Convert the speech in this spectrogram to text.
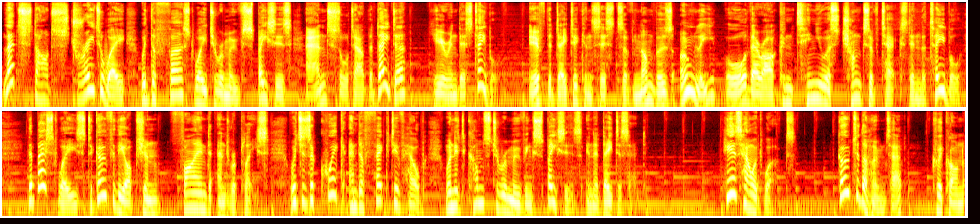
Let's start straight away with the first way to remove spaces and sort out the data here in this table. If the data consists of numbers only, or there are continuous chunks of text in the table, the best way is to go for the option Find and Replace, which is a quick and effective help when it comes to removing spaces in a dataset. Here's how it works. Go to the Home tab, click on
